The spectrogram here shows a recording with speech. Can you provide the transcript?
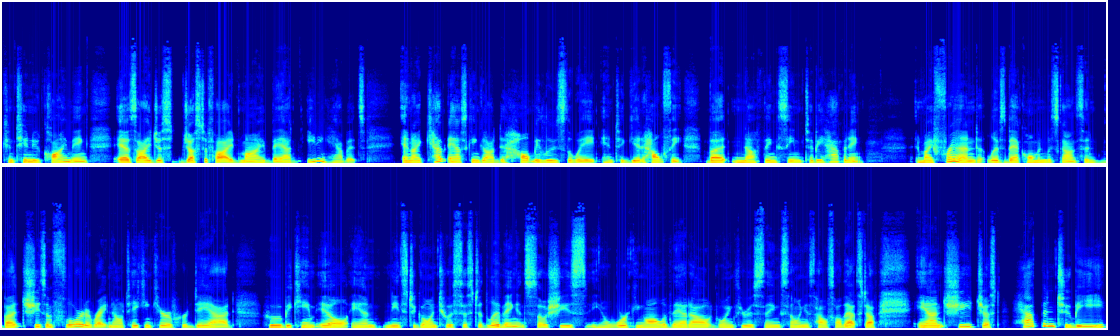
continued climbing as I just justified my bad eating habits. And I kept asking God to help me lose the weight and to get healthy, but nothing seemed to be happening. And my friend lives back home in Wisconsin, but she's in Florida right now taking care of her dad who became ill and needs to go into assisted living. And so she's, you know, working all of that out, going through his things, selling his house, all that stuff. And she just happened to be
